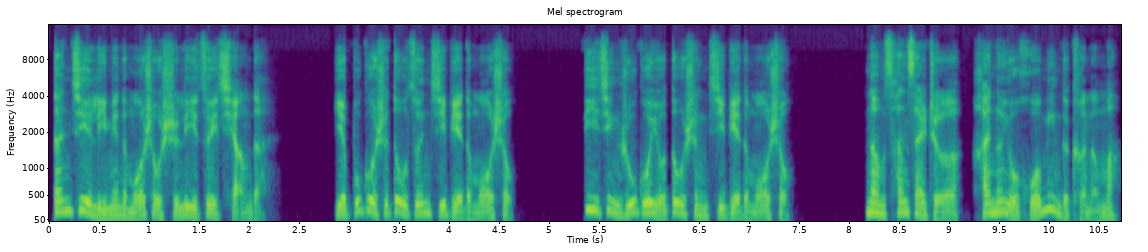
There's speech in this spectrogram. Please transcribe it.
单界里面的魔兽实力最强的，也不过是斗尊级别的魔兽。毕竟，如果有斗圣级别的魔兽，那么参赛者还能有活命的可能吗？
